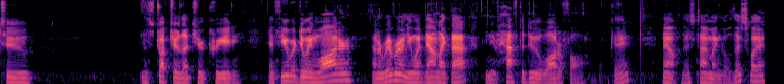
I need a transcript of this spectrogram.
to the structure that you're creating. If you were doing water, on a river and you went down like that, then you'd have to do a waterfall, okay? Now, this time I can go this way.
